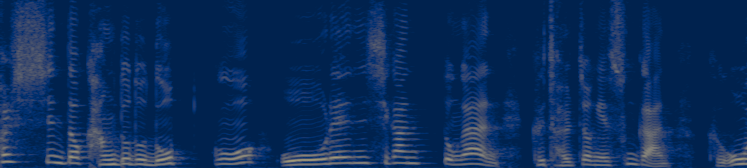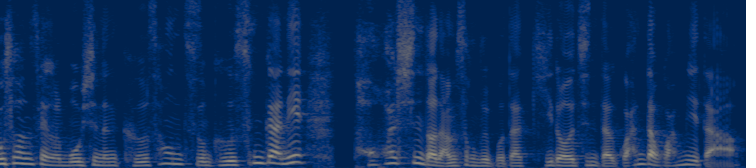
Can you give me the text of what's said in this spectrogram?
훨씬 더 강도도 높고 오랜 시간 동안 그 절정의 순간, 그 오 선생을 모시는 그, 선, 그 순간이 더 훨씬 더 남성들보다 길어진다고 한다고 합니다.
